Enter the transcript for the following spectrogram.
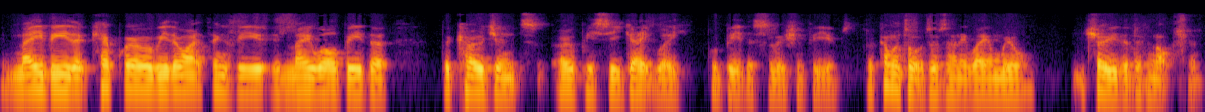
It may be that Kepware will be the right thing for you. It may well be that the Cogent OPC gateway would be the solution for you. But come and talk to us anyway, and we'll show you the different options.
